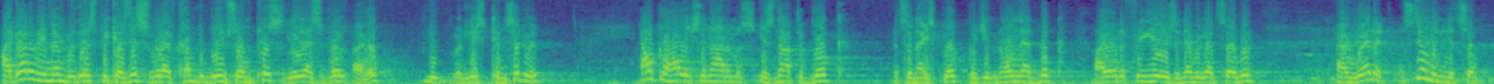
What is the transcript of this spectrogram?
I got to remember this because this is what I've come to believe so implicitly, I suppose, I hope you at least consider it. Alcoholics Anonymous is not the book. It's a nice book, but you can own that book. I owned it for years and never got sober. I read it and still didn't get sober.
